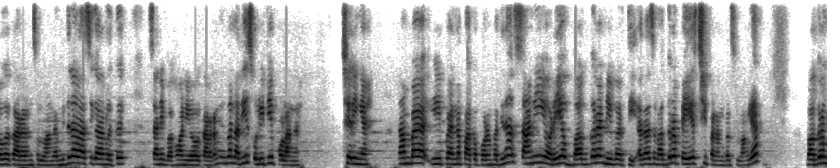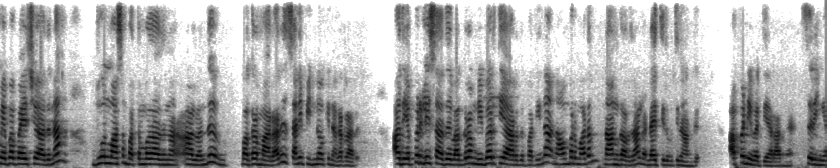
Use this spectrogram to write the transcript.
யோகக்காரகன் சொல்லுவாங்க. மிதன ராசிக்காரங்களுக்கு சனி பகவான் யோகக்காரகன் இந்த மாதிரி நிறைய சொல்லிட்டே போகலாங்க சரிங்க. நம்ம இப்போ என்ன பார்க்க போகிறோம்னு பார்த்தீங்கன்னா சனியோடைய வக்ர நிவர்த்தி அதாவது வக்ர பெயர்ச்சி பலன்கள் சொல்லுவாங்க இல்லையா? வக்ரம் எப்போ பயிற்சி ஆகுதுன்னா ஜூன் மாதம் பத்தொன்பதாவது நாள் வந்து வக்ரம் ஆறாரு சனி பின்னோக்கி நகர்றாரு. அது எப்போ ரிலீஸ் ஆகுது? வக்ரம் நிவர்த்தி ஆகிறது பார்த்தீங்கன்னா நவம்பர் மாதம் நான்காவது நாள் ரெண்டாயிரத்தி இருபத்தி நான்கு. அப்போ நிவர்த்தி ஆறாருங்க. சரிங்க.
